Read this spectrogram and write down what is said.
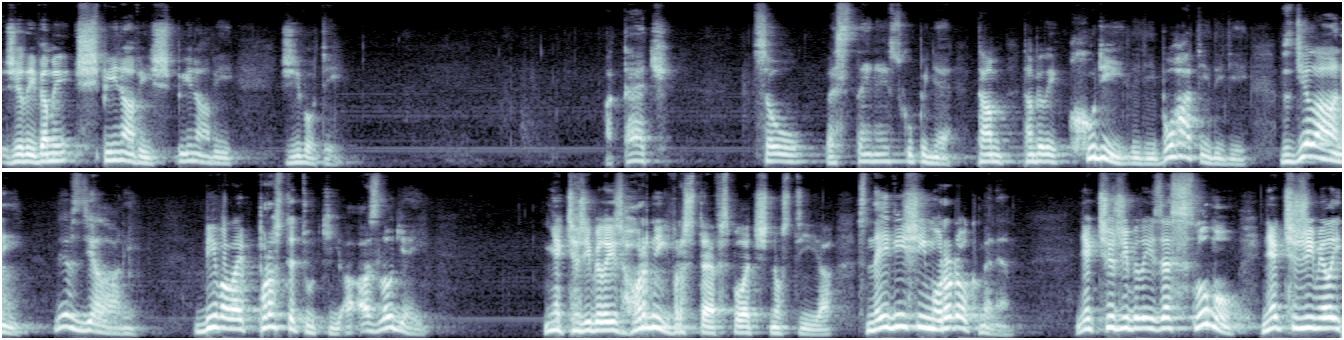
žili velmi špinavý, špinavý životy. A teď jsou ve stejné skupině. Tam, tam byli chudí lidi, bohatí lidi, vzdělaní, nevzdělaní, bývalé prostituti a, a zloději. Někteří byli z horních vrstev společnosti a s nejvyšším rodokmenem. Někteří byli ze slumu, někteří měli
